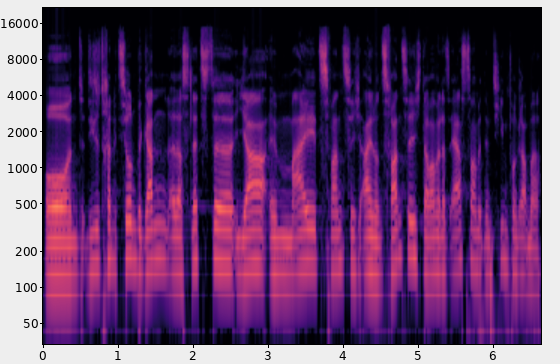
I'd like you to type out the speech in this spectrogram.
Und diese Tradition begann äh, das letzte Jahr im Mai 2021. Da waren wir das erste Mal mit einem Team von gerade mal,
